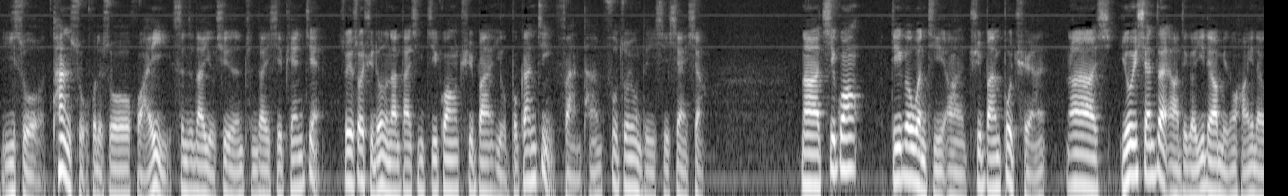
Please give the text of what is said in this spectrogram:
一所探索或者说怀疑，甚至呢有些人存在一些偏见。所以说，许多人呢担心激光祛斑有不干净、反弹、副作用的一些现象。那激光第一个问题啊，祛斑不全。那由于现在啊这个医疗美容行业的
